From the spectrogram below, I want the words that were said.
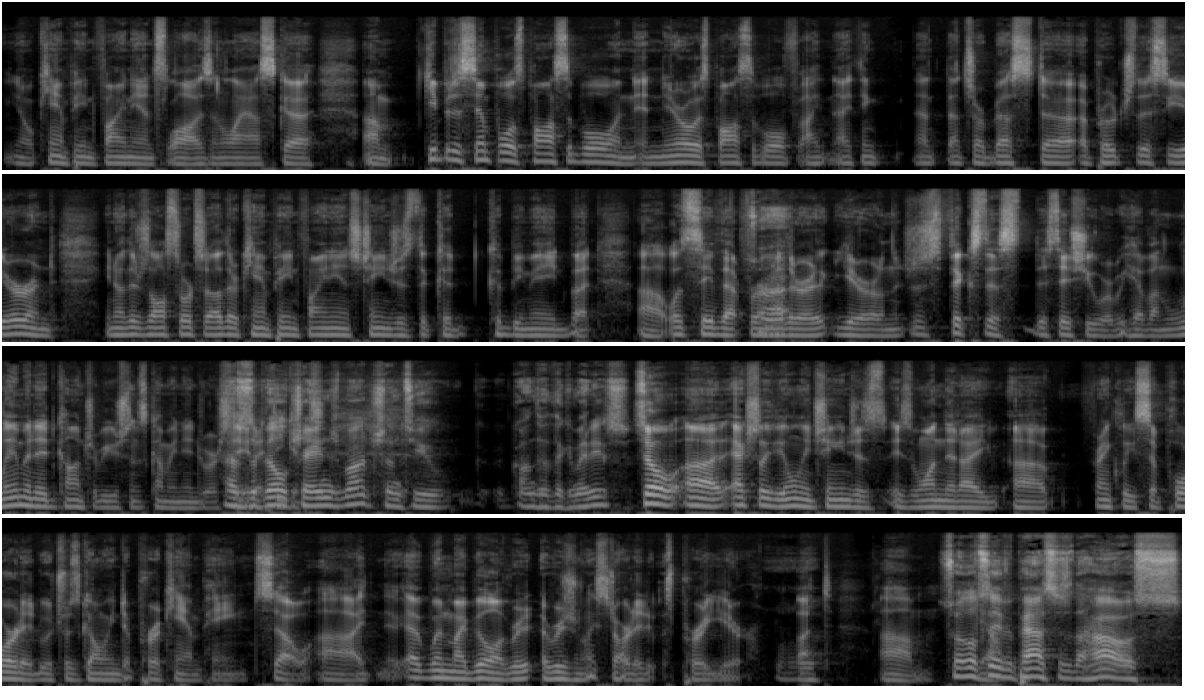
you know campaign finance laws in Alaska. Um, keep it as simple as possible and, and narrow as possible. I, I think that, that's our best uh, approach this year. And you know, there's all sorts of other campaign finance changes that could could be made, but uh, let's save that for another year and just fix this this issue where we have unlimited contributions coming into our state. has the bill changed much since you gone through the committees? so uh, actually, the only change is, is one that I uh, frankly supported, which was going to per campaign. So uh, when my bill originally started, it was per year. Mm-hmm. But um, So let's say if it passes the House,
